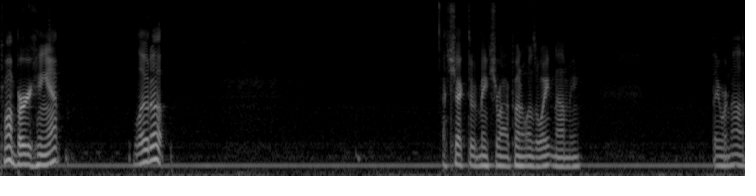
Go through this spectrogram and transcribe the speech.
Come on, Burger King app. Load up. I checked to make sure my opponent wasn't waiting on me. They were not.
